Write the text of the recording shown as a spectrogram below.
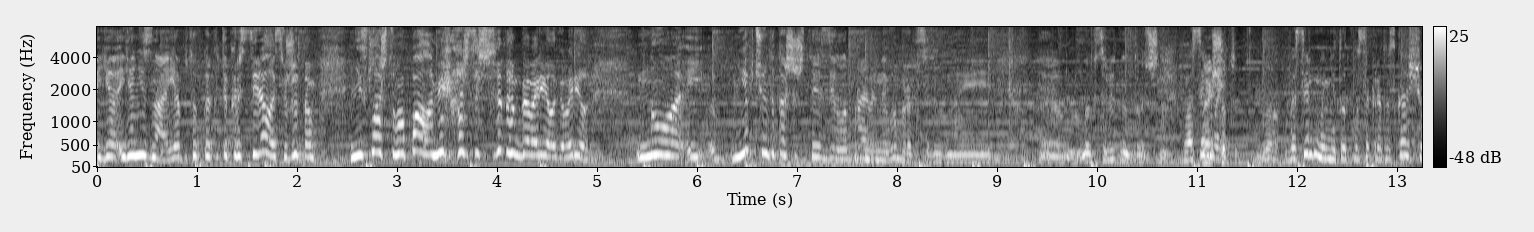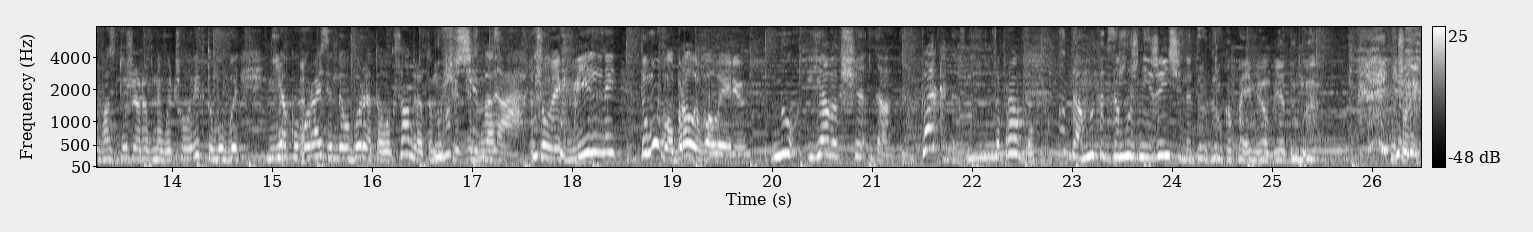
я, я не знаю, я потом как-то так растерялась, уже там несла, что попало, мне кажется, что я там говорила, говорила. Но и, мне почему-то кажется, что я сделала правильный выбор абсолютно, и э, абсолютно точно. Василь, Ну, і ми- що ти- да. Василь мені тут по секрету сказав, що у вас дуже ревнивий чоловік, тому ви ніякому разі не оберете Олександра, тому Ну, що вообще, він у нас да. чоловік вільний, тому ви обрали Валерію. Ну, я вообще, да, да. Так? Це правда. Ну да, мы как замужние женщины друг друга поймем, я думаю. Ну, чоловік,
